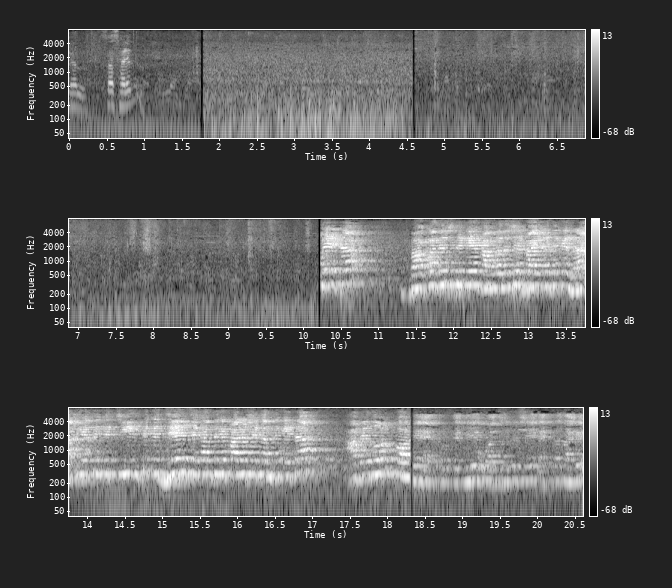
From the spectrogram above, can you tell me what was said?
দেন স্যার ছাড়ি দিন। এটা বাংলাদেশ থেকে বাংলাদেশের বাইরে থেকে রাশিয়া থেকে চীন থেকে যে যেখান থেকে পারে সেখান থেকে এটা আবেদন করে একটা থাকে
